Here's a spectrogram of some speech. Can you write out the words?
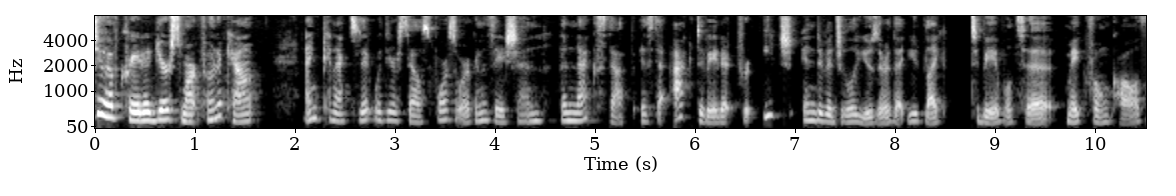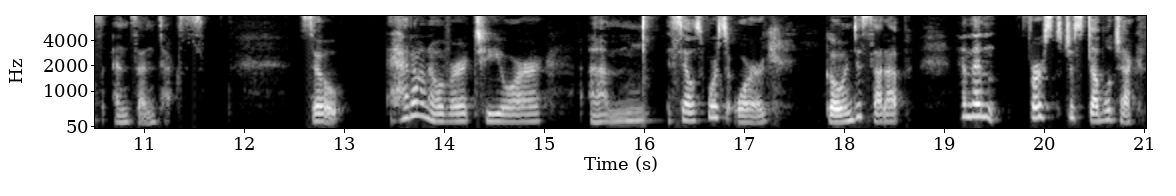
you have created your smrtPhone account and connected it with your Salesforce organization, the next step is to activate it for each individual user that you'd like to be able to make phone calls and send texts. So head on over to your um, Salesforce org, go into setup, and then first just double check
